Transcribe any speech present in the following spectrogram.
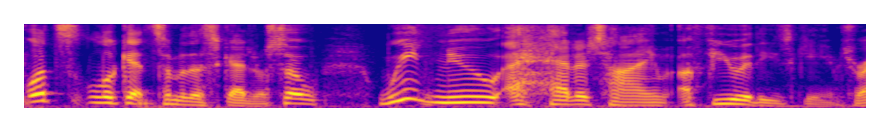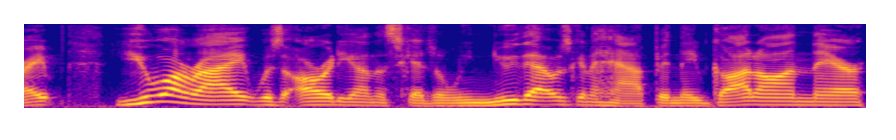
let's look at some of the schedule. So we knew ahead of time a few of these games, right? URI was already on the schedule. We knew that was going to happen. They got on there.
